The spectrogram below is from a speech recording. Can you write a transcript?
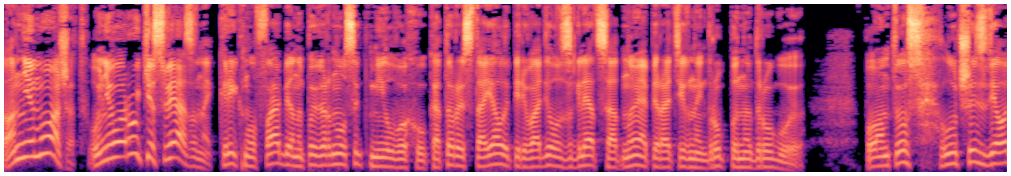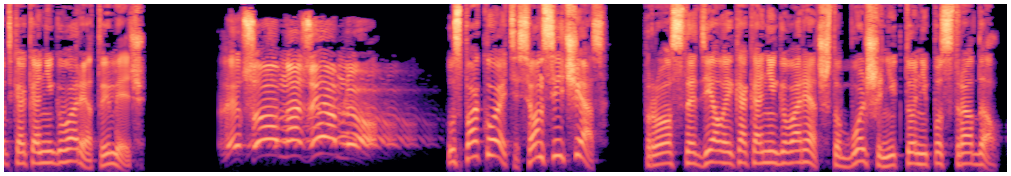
«Он не может! У него руки связаны!» — крикнул Фабиан и повернулся к Милваху, который стоял и переводил взгляд с одной оперативной группы на другую. «Понтус, лучше сделать, как они говорят, и лечь». «Лицом на землю!» «Успокойтесь, он сейчас! Просто делай, как они говорят, что больше никто не пострадал».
